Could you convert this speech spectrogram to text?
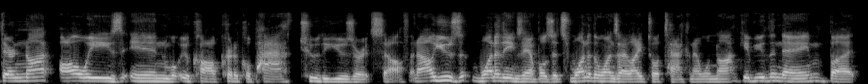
they're not always in what we call critical path to the user itself. And I'll use one of the examples. It's one of the ones I like to attack, and I will not give you the name, but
